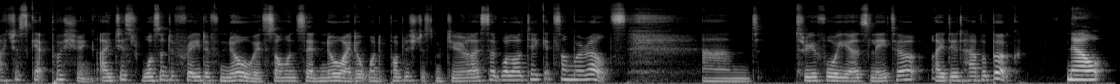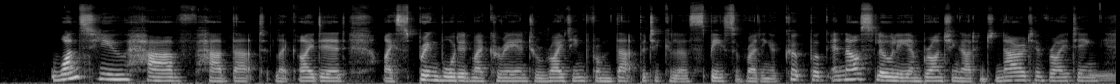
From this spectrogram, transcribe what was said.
I just kept pushing. I just wasn't afraid of no. If someone said, no, I don't want to publish this material, I said, well, I'll take it somewhere else. And three or four years later, I did have a book. Now, once you have had that, like I did, I springboarded my career into writing from that particular space of writing a cookbook, and now slowly I'm branching out into narrative writing, mm.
